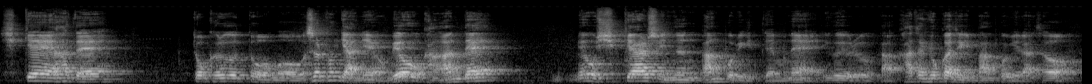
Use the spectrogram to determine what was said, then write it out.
쉽게 하되 또 그것도 뭐 슬픈 게 아니에요. 매우 강한데 매우 쉽게 할 수 있는 방법이기 때문에 이거가 가장 효과적인 방법이라서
